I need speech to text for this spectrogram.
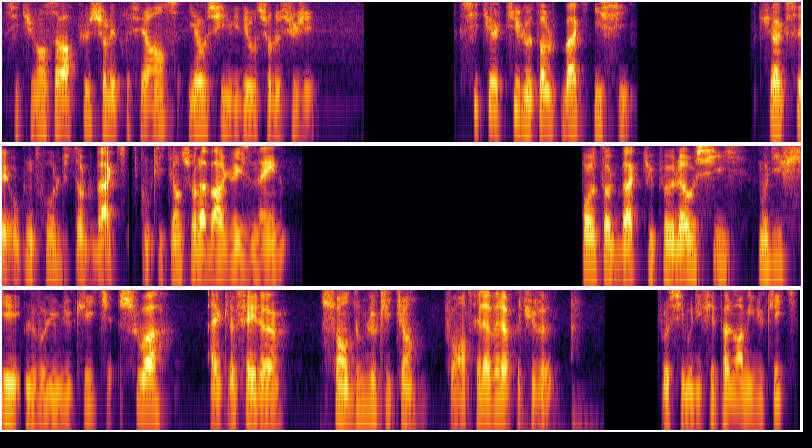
Si tu veux en savoir plus sur les préférences, il y a aussi une vidéo sur le sujet. Si tu actives le Talkback ici, tu as accès au contrôle du talkback en cliquant sur la barre grise Main. Pour le talkback, tu peux là aussi modifier le volume du clic, soit avec le fader, soit en double-cliquant pour entrer la valeur que tu veux. Tu peux aussi modifier le panoramique du clic.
